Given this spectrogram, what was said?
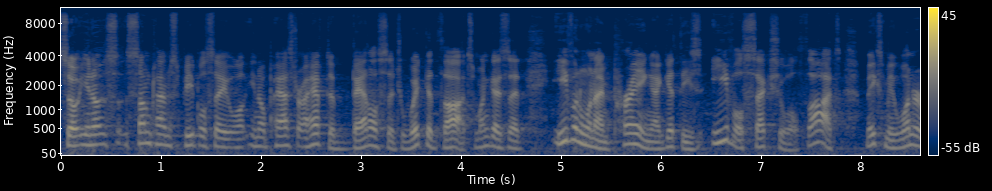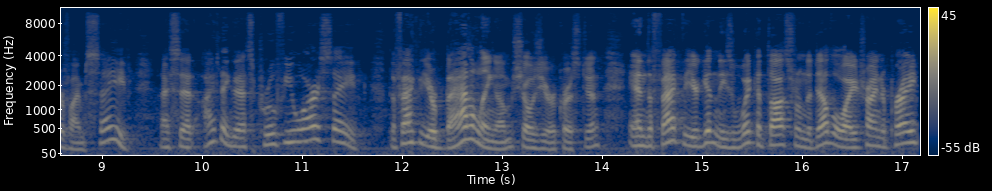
So, you know, sometimes people say, well, you know, Pastor, I have to battle such wicked thoughts. One guy said, even when I'm praying, I get these evil sexual thoughts. Makes me wonder if I'm saved. And I said, I think that's proof you are saved. The fact that you're battling them shows you're a Christian. And the fact that you're getting these wicked thoughts from the devil while you're trying to pray,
